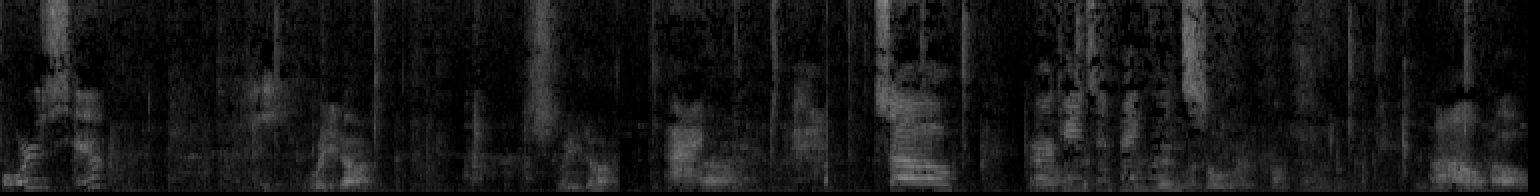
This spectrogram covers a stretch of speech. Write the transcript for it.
Four zip? What are you doing? What are you doing? Alright. Uh, So, Hurricanes and Penguins. Oh.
